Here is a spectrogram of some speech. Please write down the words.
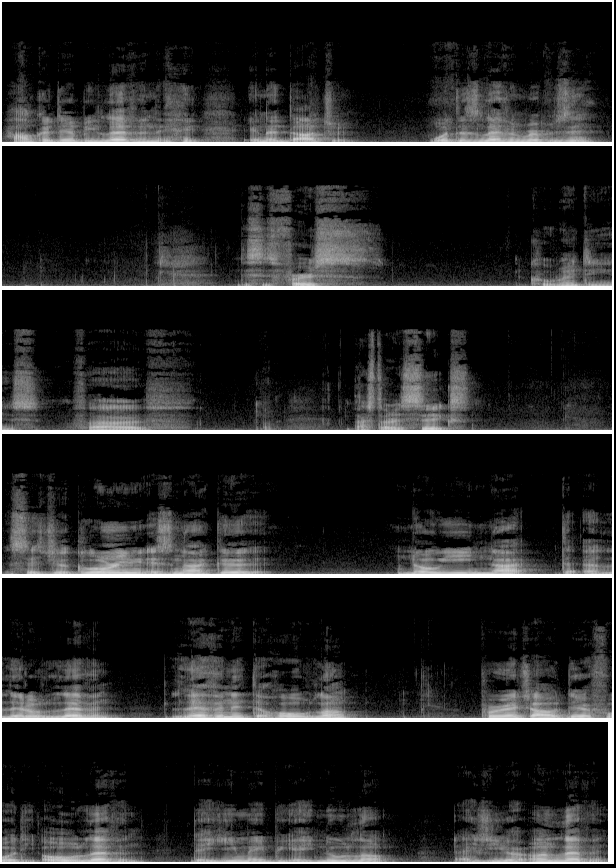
How could there be leaven in the doctrine? What does leaven represent? This is First Corinthians five. I started six. It says, "Your glorying is not good. Know ye not that a little leaven leaveneth the whole lump? Purge out therefore the old leaven, that ye may be a new lump, as ye are unleavened.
